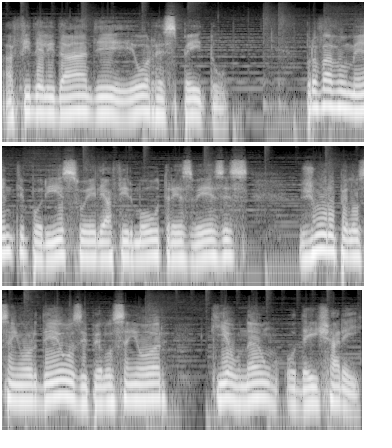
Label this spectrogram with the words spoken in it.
a fidelidade e o respeito. Provavelmente por isso ele afirmou três vezes: Juro pelo Senhor Deus e pelo Senhor que eu não o deixarei.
